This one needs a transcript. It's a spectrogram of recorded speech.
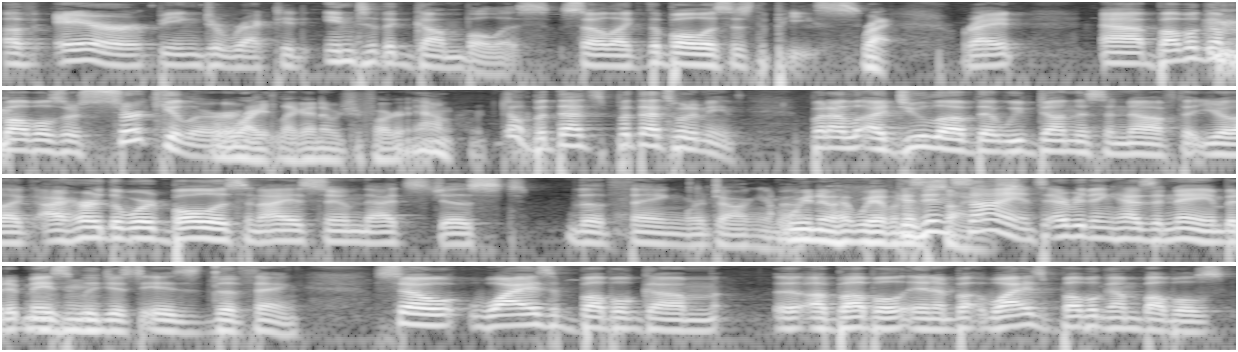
of air being directed into the gum bolus. So, like the bolus is the piece. Right. Right? Uh, bubblegum bubbles are circular. right, like I know what you're fucking. Yeah, No, but that's but that's what it means. But I, I do love that we've done this enough that you're like I heard the word bolus and I assume that's just the thing we're talking about. We know- we have because in science. science. Mm-hmm. everything has a name, but it basically just is the thing. So why is a bubble gum a a bubble in a bu- why is bubblegum bubbles?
